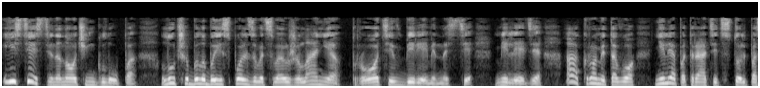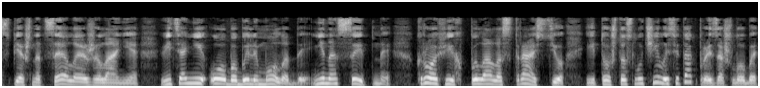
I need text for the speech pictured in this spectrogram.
Естественно, но очень глупо. Лучше было бы использовать свое желание против беременности, миледи. А, кроме того, нелепо тратить столь поспешно целое желание, ведь они оба были молоды, ненасытны, кровь их пылала страстью, и то, что случилось, и так произошло бы,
